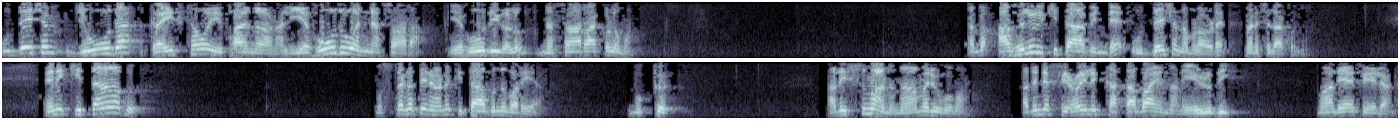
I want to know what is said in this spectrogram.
ഉദ്ദേശം ജൂത ക്രൈസ്തവ വിഭാഗങ്ങളാണ്. അല്ല യഹൂദു അൻ നസാറ. യഹൂദികളും നസാറാക്കളുമാണ്. അപ്പൊ അഹ്ലുൽ കിതാബിന്റെ ഉദ്ദേശം നമ്മൾ അവിടെ മനസ്സിലാക്കുന്നു. ഇനി കിതാബ്. പുസ്തകത്തിനാണ് കിതാബ് എന്ന് പറയാ ബുക്ക്. അത് ഇസ്മാണ് നാമരൂപമാണ്. അതിന്റെ ഫിറയിൽ കതബ എന്നാണ് എഴുതി. മാതയായ ഫിയലാണ്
